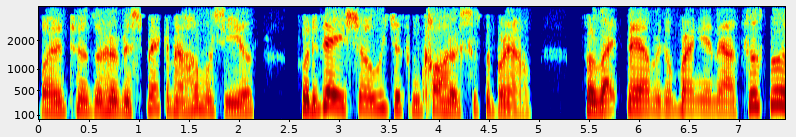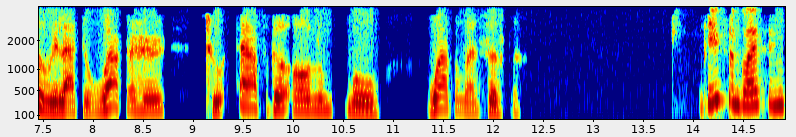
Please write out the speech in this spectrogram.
But in terms of her respect and how humble she is, for today's show, we just can call her Sister Brown. So right now, we're going to bring in our sister, and we'd like to welcome her to Africa on the Move. Welcome, my sister. Peace and blessings,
